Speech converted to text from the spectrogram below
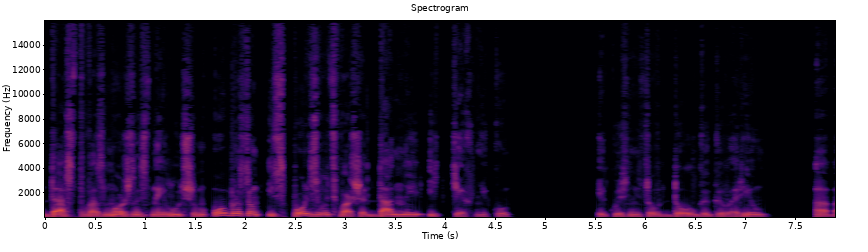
даст возможность наилучшим образом использовать ваши данные и технику. И Кузнецов долго говорил о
